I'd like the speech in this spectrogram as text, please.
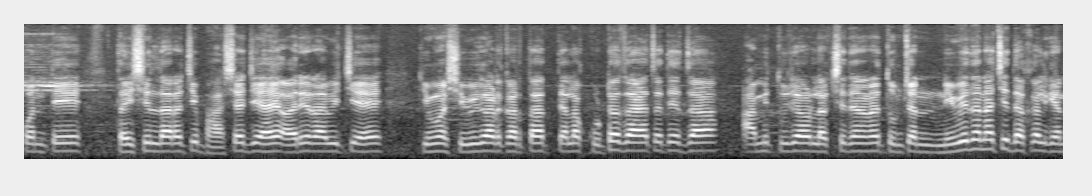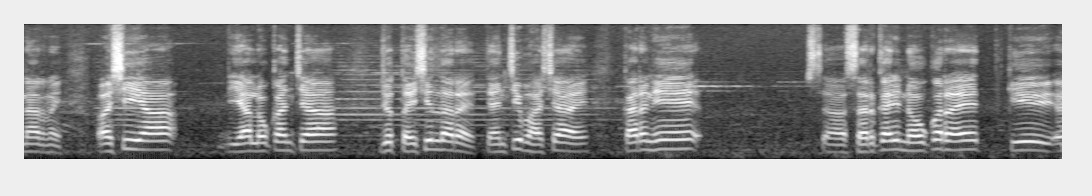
पण ते तहसीलदाराची भाषा जी आहे अरेरावीची आहे किंवा शिवीगाड करतात त्याला कुठं जायचं ते जा. आम्ही तुझ्यावर लक्ष देणार नाही तुमच्या निवेदनाची दखल घेणार नाही. अशी या या लोकांच्या जो तहसीलदार आहे त्यांची भाषा आहे. कारण हे स सरकारी नोकर आहेत की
